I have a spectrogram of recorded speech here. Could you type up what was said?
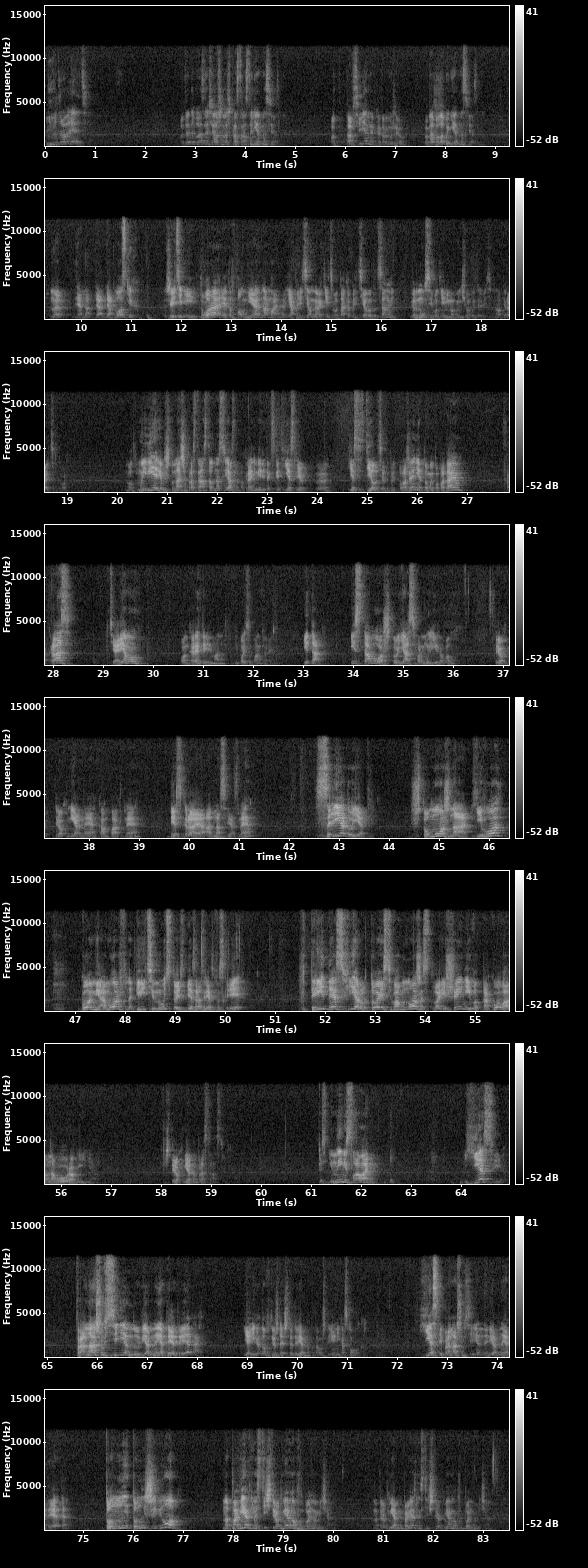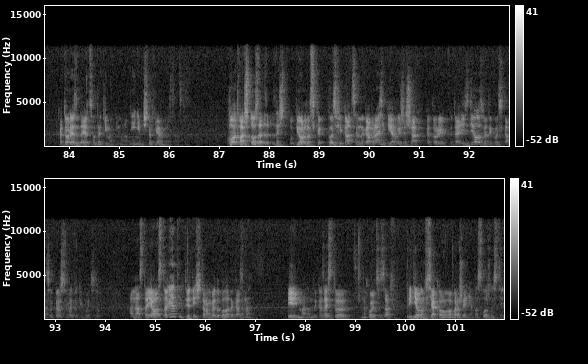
Не вытравляется. Вот это бы означало, что наше пространство не односвязано. Вот та вселенная, в которой мы живем, тогда была бы не односвязана. Ну, для, для, для плоских жителей Тора это вполне нормально. Я полетел на ракете вот так, а полетел этот самый, вернулся, и вот я не могу ничего вытравить. Она опирается в Тор. Вот мы верим, что наше пространство односвязано. По крайней мере, так сказать, если, э, если сделать это предположение, то мы попадаем как раз в теорему Пуанкаре Перельманов, гипотезу Пуанкаре. Итак, из того, что я сформулировал, трех, трехмерное, компактное, без края односвязное, следует, что можно его гомеоморфно перетянуть, то есть без разрезов и склеек, в 3D-сферу, то есть во множество решений вот такого одного уравнения в четырехмерном пространстве. То есть, иными словами, если про нашу Вселенную верно это, это, это, я не готов утверждать, что это верно, потому что я не космолог если про нашу Вселенную верно это это, то мы, то мы живем на поверхности четырехмерного футбольного мяча. На трехмерной поверхности четырехмерного футбольного мяча, которая задается вот таким одним уравнением в четырехмерном пространстве. Вот во что значит, уперлась классификация многообразия. Первый же шаг, который пытались сделать в этой классификации, уперся в эту гипотезу. Она стояла сто лет и в 2002 году была доказана Перельманом. Доказательство находится за пределом всякого воображения по сложности.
